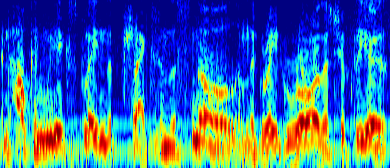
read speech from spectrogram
And how can we explain the tracks in the snow and the great roar that shook the earth?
